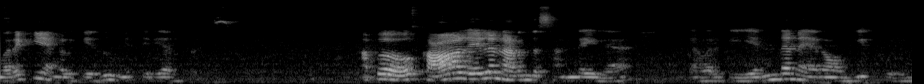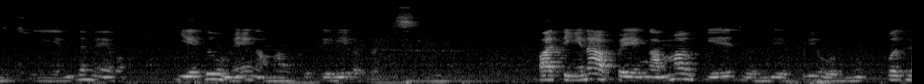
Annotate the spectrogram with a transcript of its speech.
வரைக்கும் எங்களுக்கு எதுவுமே தெரியாது ஃப்ரெண்ட்ஸ் அப்போ காலையில் நடந்த சண்டையில் அவருக்கு எந்த நேரம் உயிர் புரிஞ்சிச்சு எந்த நேரம் எதுவுமே எங்கள் அம்மாவுக்கு தெரியல ஃப்ரெண்ட்ஸ் பார்த்தீங்கன்னா அப்போ எங்கள் அம்மாவுக்கு ஏஜ் வந்து எப்படி ஒரு முப்பது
